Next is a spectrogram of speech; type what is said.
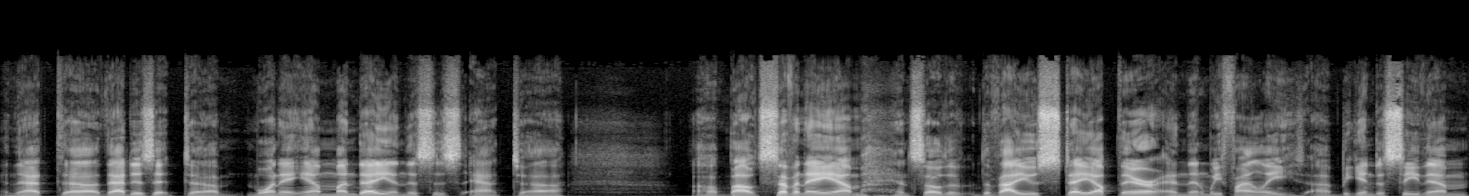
and that uh, that is at uh, 1 a.m. Monday, and this is at uh, about 7 a.m. And so the the values stay up there, and then we finally uh, begin to see them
